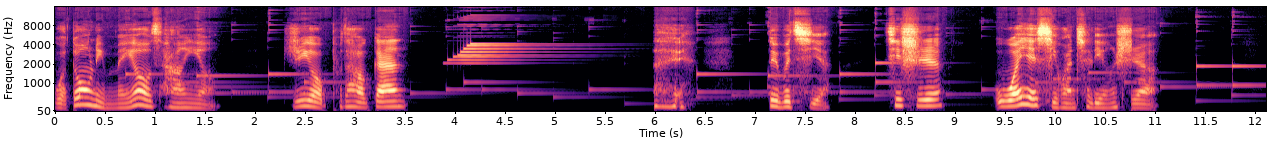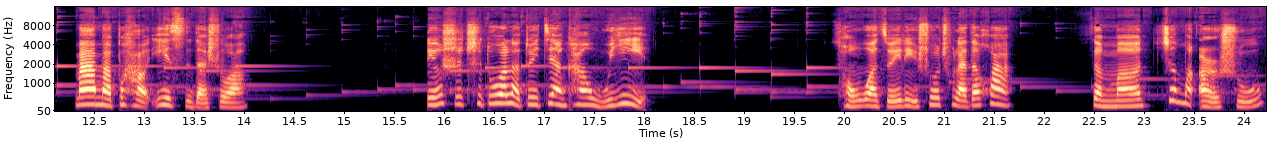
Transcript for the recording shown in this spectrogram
果冻里没有苍蝇，只有葡萄干。对不起，其实我也喜欢吃零食。妈妈不好意思地说：“零食吃多了对健康无益。”从我嘴里说出来的话，怎么这么耳熟？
